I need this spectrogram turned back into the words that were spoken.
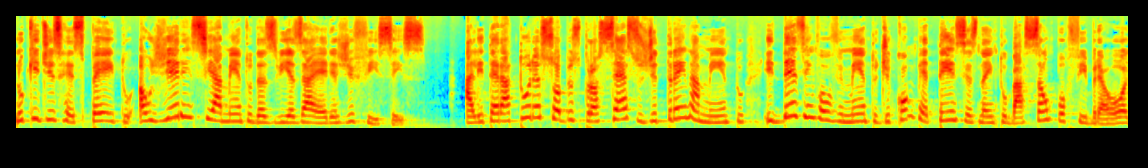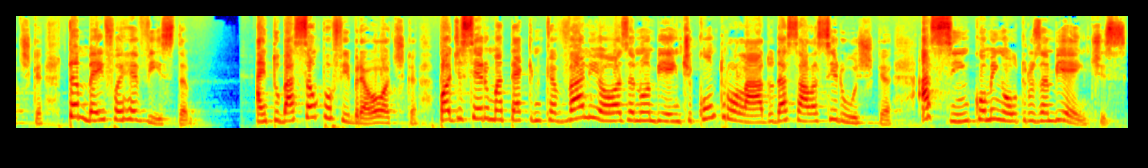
no que diz respeito ao gerenciamento das vias aéreas difíceis. A literatura sobre os processos de treinamento e desenvolvimento de competências na intubação por fibra ótica também foi revista. A intubação por fibra ótica pode ser uma técnica valiosa no ambiente controlado da sala cirúrgica, assim como em outros ambientes.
